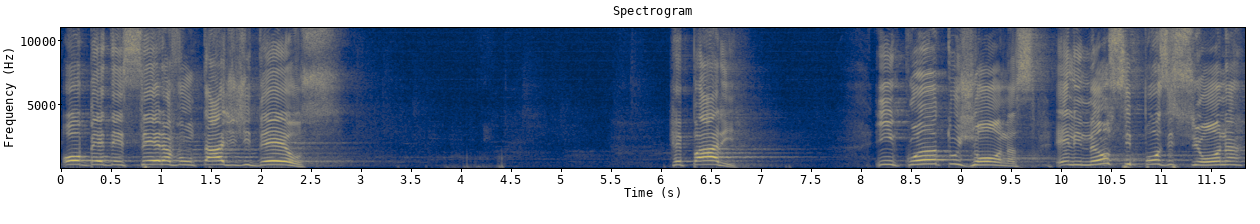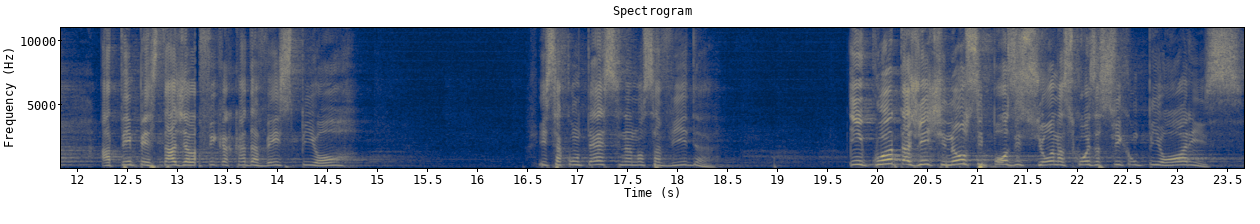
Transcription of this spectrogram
Obedecer à vontade de Deus. Repare, enquanto Jonas ele não se posiciona, a tempestade ela fica cada vez pior. Isso acontece na nossa vida. Enquanto a gente não se posiciona, as coisas ficam piores.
